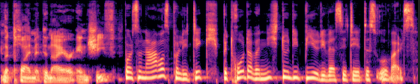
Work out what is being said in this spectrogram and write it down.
The climate denier in chief. Bolsonaros Politik bedroht aber nicht nur die Biodiversität des Urwalds.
